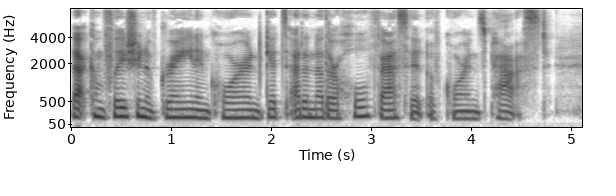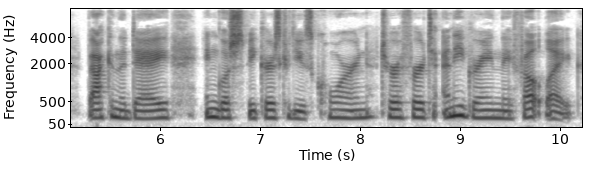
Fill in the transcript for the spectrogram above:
That conflation of grain and corn gets at another whole facet of corn's past. Back in the day, English speakers could use corn to refer to any grain they felt like,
